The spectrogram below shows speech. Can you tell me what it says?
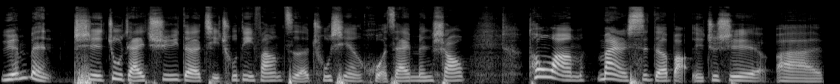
原本是住宅区的几处地方，则出现火灾闷烧。通往迈尔斯德堡，也就是、呃，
